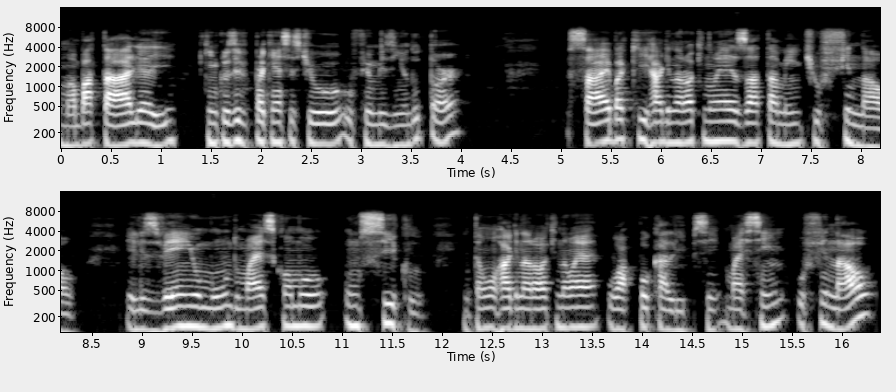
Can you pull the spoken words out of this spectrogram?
uma batalha aí, que inclusive pra quem assistiu o filmezinho do Thor, saiba que Ragnarok não é exatamente o final. Eles veem o mundo mais como um ciclo. Então o Ragnarok não é o apocalipse, mas sim o final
